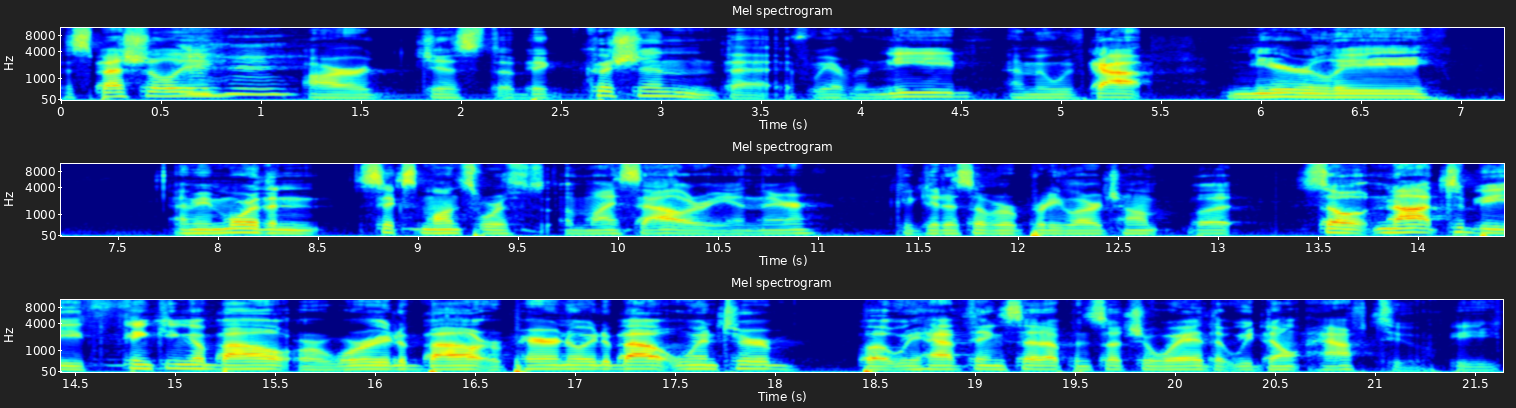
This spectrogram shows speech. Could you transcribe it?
especially, mm-hmm. are just a big cushion that if we ever need, I mean, we've got nearly I mean, more than six months worth of my salary in there could get us over a pretty large hump. But so, not to be thinking about or worried about or paranoid about winter, but we have things set up in such a way that we don't have to be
